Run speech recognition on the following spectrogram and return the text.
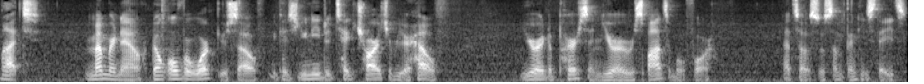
But Remember now, don't overwork yourself because you need to take charge of your health. You're the person you're responsible for. That's also something he states.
